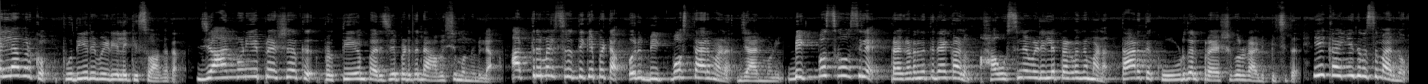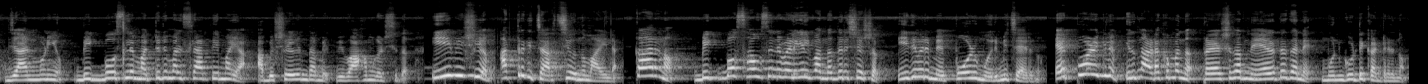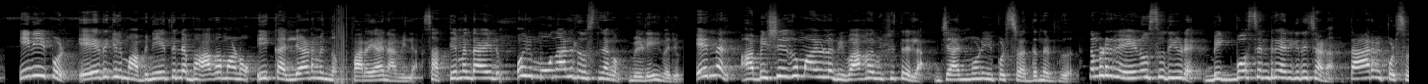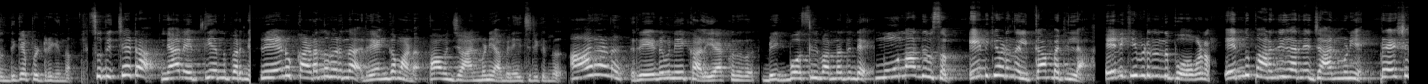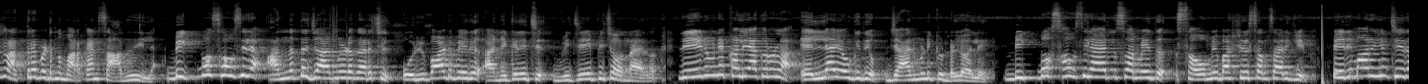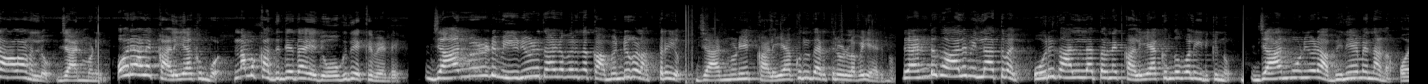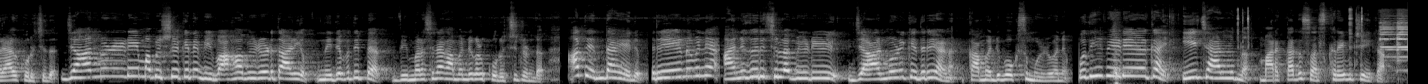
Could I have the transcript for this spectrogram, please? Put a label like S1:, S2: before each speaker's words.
S1: എല്ലാവർക്കും പുതിയൊരു വീഡിയോയിലേക്ക് സ്വാഗതം. ജാൻമോണിയെ പ്രേക്ഷകർക്ക് പ്രത്യേകം പരിചയപ്പെടുത്തേണ്ട ആവശ്യമൊന്നുമില്ല. അത്രമേൽ ശ്രദ്ധിക്കപ്പെട്ട ഒരു ബിഗ് ബോസ് താരമാണ് ജാൻമോണി. ബിഗ് ബോസ് ഹൗസിലെ പ്രകടനത്തിനേക്കാളും ഹൗസിന് വെളിയിലെ പ്രകടനമാണ് താരത്തെ കൂടുതൽ പ്രേക്ഷകരോട് അടുപ്പിച്ചത്. ഈ കഴിഞ്ഞ ദിവസമായിരുന്നു ജാൻമോണിയും ബിഗ് ബോസിലെ മറ്റൊരു മത്സരാർത്ഥിയുമായ അഭിഷേകും തമ്മിൽ വിവാഹം കഴിച്ചത്. ഈ വിഷയം അത്രയ്ക്ക് ചർച്ചയൊന്നുമായില്ല. കാരണം ബിഗ് ബോസ് ഹൗസിന് വെളിയിൽ വന്നതിന് ശേഷം ഇരുവരും എപ്പോഴും ഒരുമിച്ചായിരുന്നു. എപ്പോഴെങ്കിലും ഇത് നടക്കുമെന്ന് പ്രേക്ഷകർ നേരത്തെ തന്നെ മുൻകൂട്ടി കണ്ടിരുന്നു. ഇനിയിപ്പോൾ ഏതെങ്കിലും അഭിനയത്തിന്റെ ഭാഗമാണോ ഈ കല്യാണമെന്നും പറയാനാവില്ല. സത്യം എന്തായാലും ഒരു മൂന്നാൽ ദിവസത്തിനകം വെളിയിൽ വരും. എന്നാൽ അഭിഷേകുമായുള്ള വിവാഹ വിഷയത്തിലല്ല ജാൻമോണി ഇപ്പോൾ ശ്രദ്ധ നേടുന്നത്. നമ്മുടെ രേണു സുധിയുടെ ബിഗ് ബോസ് എൻട്രി അനുകരിച്ചാണ് താരം ഇപ്പോൾ ശ്രദ്ധിക്കപ്പെട്ടിരിക്കുന്നത്. സുധിച്ചേട്ട ഞാൻ എത്തിയെന്ന് പറഞ്ഞ് രേണു കടന്നു വരുന്ന രംഗമാണ് പാവം ജാൻമണി അഭിനയിച്ചിരിക്കുന്നത്. ആരാണ് രേണുവിനെ കളിയാക്കുന്നത്? ബിഗ് ബോസിൽ വന്നതിന്റെ മൂന്നാം ദിവസം എനിക്ക് ഇവിടെ നിൽക്കാൻ പറ്റില്ല. എനിക്ക് ഇവിടെ നിന്ന് പോകണം എന്ന് പറഞ്ഞു കരഞ്ഞ ജാൻമണിയെ പ്രേക്ഷകർ അത്ര പെട്ടെന്ന് മറക്കാൻ സാധ്യതയില്ല. ബിഗ് ബോസ് ഹൗസിലെ അന്നത്തെ ജാൻമണിയുടെ കരച്ചിൽ ഒരുപാട് പേര് അനുകരിച്ച് വിജയിപ്പിച്ച ഒന്നായിരുന്നു. രേണുവിനെ കളിയാക്കാനുള്ള എല്ലാ യോഗ്യതയും ജാൻമണിക്കുണ്ടല്ലോ അല്ലേ? ബിഗ് ബോസ് ഹൗസിലായിരുന്ന സമയത്ത് സൗമ്യ ഭാഷയിൽ സംസാരിക്കുകയും പെരുമാറുകയും ചെയ്ത ആളാണല്ലോ ജാൻമണി. ഒരാളെ കളിയാക്കുമ്പോൾ നമുക്ക് അതിന്റെതായ യോഗ്യതയൊക്കെ വേണ്ടേ? ജാൻമണിയുടെ വീഡിയോയുടെ താഴെ വരുന്ന കമന്റുകൾ അത്രയും. ജാൻമോണിയെ കളിയാക്കുന്ന തരത്തിലുള്ളവയായിരുന്നു. രണ്ടു കാലമില്ലാത്തവൻ ഒരു കാലില്ലാത്തവനെ കളിയാക്കുന്ന പോലെ ഇരിക്കുന്നു. ജാൻമോണിയുടെ അഭിനയം എന്നാണ് ഒരാൾ കുറിച്ചത്. ജാൻമോണിയുടെയും അഭിഷേകിന്റെ വിവാഹ വീഡിയോയുടെ താഴെയും നിരവധി പേർ വിമർശന കമന്റുകൾ കുറിച്ചിട്ടുണ്ട്. അതെന്തായാലും രേണുവിനെ അനുകരിച്ചുള്ള വീഡിയോയിൽ ജാൻമോണിക്കെതിരെയാണ് കമന്റ് ബോക്സ് മുഴുവനും. പുതിയ വീഡിയോകൾക്കായി ഈ ചാനൽ ഒന്ന് മറക്കാതെ സബ്സ്ക്രൈബ് ചെയ്യുക.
